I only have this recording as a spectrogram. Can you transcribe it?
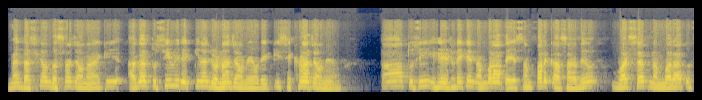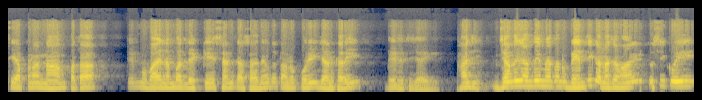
ਮੈਂ ਦਰਸ਼ਕਾਂ ਨੂੰ ਦੱਸਣਾ ਚਾਹੁੰਦਾ ਹਾਂ ਕਿ ਅਗਰ ਤੁਸੀਂ ਵੀ ਰੇਕੀ ਨਾਲ ਜੁੜਨਾ ਚਾਹੁੰਦੇ ਹੋ, ਰੇਕੀ ਸਿੱਖਣਾ ਚਾਹੁੰਦੇ ਹੋ, ਤਾਂ ਤੁਸੀਂ ਹੇਠ ਲਿਖੇ ਨੰਬਰਾਂ ਤੇ ਸੰਪਰਕ ਕਰ ਸਕਦੇ ਹੋ। WhatsApp ਨੰਬਰ ਆ, ਤੁਸੀਂ ਆਪਣਾ ਨਾਮ, ਪਤਾ ਤੇ ਮੋਬਾਈਲ ਨੰਬਰ ਲਿਖ ਕੇ ਸੈਂਡ ਕਰ ਸਕਦੇ ਹੋ ਤੇ ਤੁਹਾਨੂੰ ਪੂਰੀ ਜਾਣਕਾਰੀ ਦੇ ਦਿੱਤੀ ਜਾਏਗੀ। ਹਾਂਜੀ, ਜਾਂਦੇ ਜਾਂਦੇ ਮੈਂ ਤੁਹਾਨੂੰ ਬੇਨਤੀ ਕਰਨਾ ਚਾਹਾਂਗਾ ਕਿ ਤੁਸੀਂ ਕੋਈ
